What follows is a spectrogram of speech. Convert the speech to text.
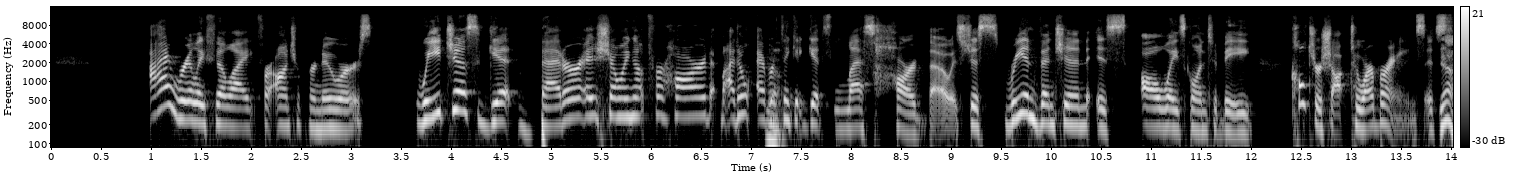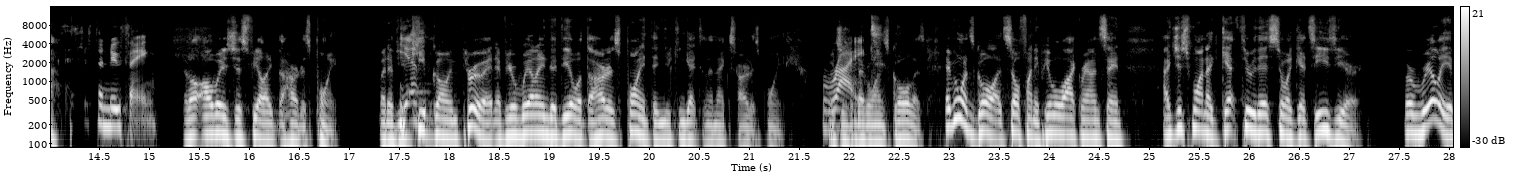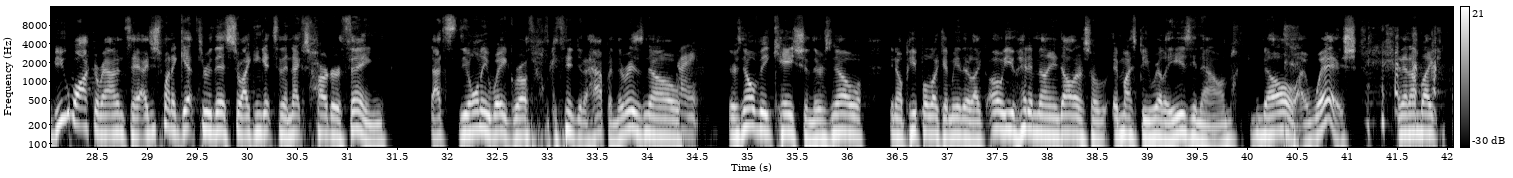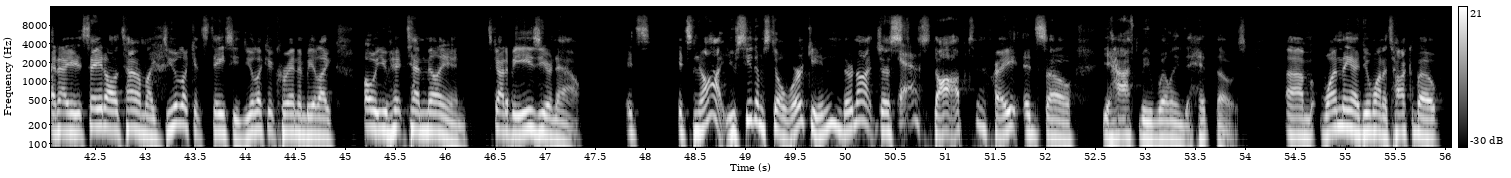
I really feel like for entrepreneurs, we just get better at showing up for hard. I don't ever yeah. think it gets less hard though. It's just reinvention is always going to be culture shock to our brains. It's, yeah. it's just a new thing. It'll always just feel like the hardest point. But if you keep going through it, if you're willing to deal with the hardest point, then you can get to the next hardest point. Which right. everyone's goal is. Everyone's goal. It's so funny. People walk around saying, I just want to get through this so it gets easier. But really, if you walk around and say, I just want to get through this so I can get to the next harder thing, that's the only way growth will continue to happen. There is no right. There's no vacation. There's no, you know, people look at me, they're like, Oh, you hit a million dollars, so it must be really easy now. I'm like, no, I wish. and then I'm like, and I say it all the time. I'm like, do you look at Stacy? Do you look at Corinne and be like, oh, you hit 10 million? It's got to be easier now. It's it's not. You see them still working. They're not just yeah. stopped, right? And so you have to be willing to hit those. Um, one thing I do want to talk about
